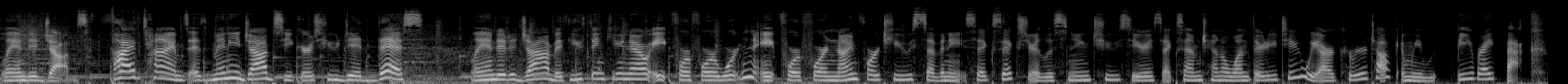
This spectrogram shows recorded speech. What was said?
landed jobs. Five times as many job seekers who did this landed a job. If you think you know, 844 Wharton, 844 942 7866. You're listening to Sirius XM Channel 132. We are Career Talk, and we will be right back.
